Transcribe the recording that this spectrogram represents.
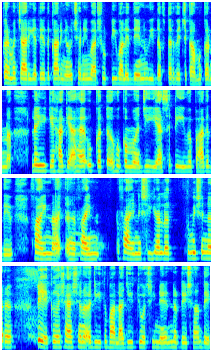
ਕਰਮਚਾਰੀ ਅਤੇ ਅਧਿਕਾਰੀਆਂ ਨੂੰ ਸ਼ਨੀਵਾਰ ਛੁੱਟੀ ਵਾਲੇ ਦਿਨ ਵੀ ਦਫ਼ਤਰ ਵਿੱਚ ਕੰਮ ਕਰਨ ਲਈ ਕਿਹਾ ਗਿਆ ਹੈ। ਉਕਤ ਹੁਕਮ ਜੀਐਸਟੀ ਵਿਭਾਗ ਦੇ fine fine, financial commissioner taxation Ajit Balaji Joshi ਨੇ ਨਿਰਦੇਸ਼ਾਂ ਦੇ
